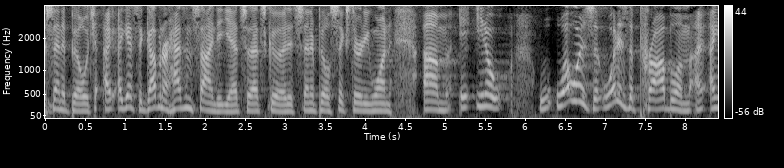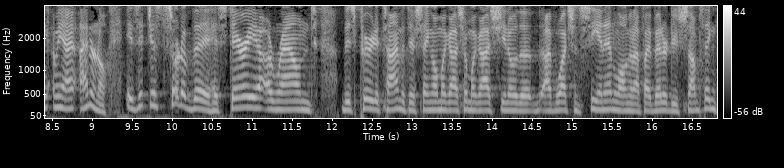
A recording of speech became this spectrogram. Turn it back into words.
Senate bill, which I, I, guess the governor hasn't signed it yet, so that's good. It's Senate Bill 631. Um, you know, what was what is the problem? I, I, I mean, I, don't know. Is it just sort of the hysteria around this period of time that they're saying, "Oh my gosh, oh my gosh," you know, the I've watched CNN long enough, I better do something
